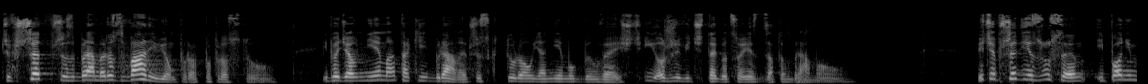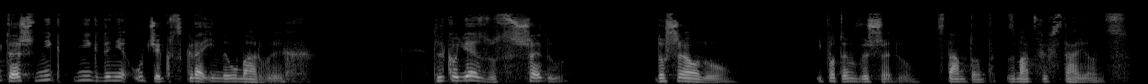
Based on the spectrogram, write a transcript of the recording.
czy wszedł przez bramę, rozwalił ją po prostu. I powiedział: Nie ma takiej bramy, przez którą ja nie mógłbym wejść i ożywić tego, co jest za tą bramą. Wiecie, przed Jezusem i po nim też nikt nigdy nie uciekł z krainy umarłych. Tylko Jezus szedł do Szeolu i potem wyszedł stamtąd, zmartwychwstając.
